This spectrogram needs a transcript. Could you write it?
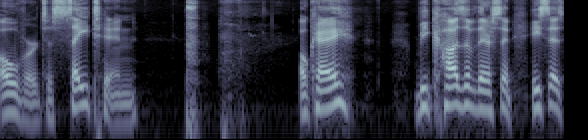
over to Satan. Okay? Because of their sin. He says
